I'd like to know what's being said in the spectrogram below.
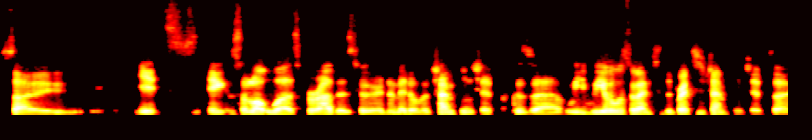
So it's it's a lot worse for others who are in the middle of a championship because uh, we we also entered the British Championship. So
